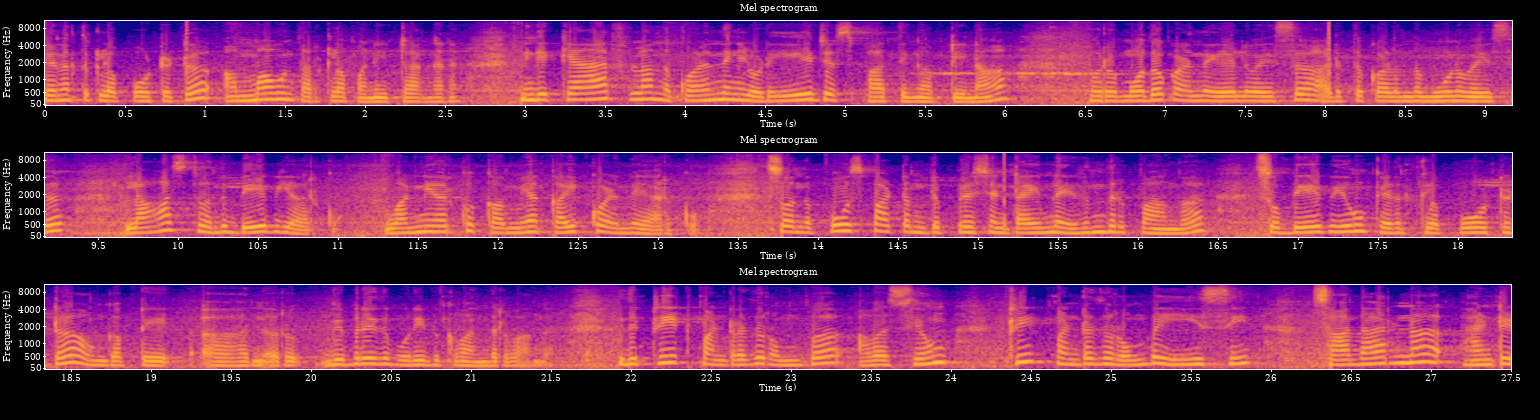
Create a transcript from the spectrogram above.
கிணத்துக்குள்ளே போட்டுட்டு அம்மாவும் தற்கொலை பண்ணிட்டாங்கன்னு நீங்கள் கேர்ஃபுல்லாக அந்த குழந்தைங்களோட ஏஜஸ் பார்த்தீங்க அப்படின்னா ஒரு மொதல் குழந்தை ஏழு வயசு அடுத்த குழந்தை மூணு வயசு லாஸ்ட் வந்து பேபியாக இருக்கும். ஒன் இயர்க்கும் கம்மியாக கை குழந்தையாக இருக்கும். ஸோ அந்த போஸ்ட்மார்ட்டம் டிப்ரெஷன் டைமில் இருந்திருப்பாங்க. ஸோ பேபியும் கிணத்துல போட்டுட்டு அவங்க அப்படி அந்த ஒரு விபரீத முறிவுக்கு வந்துடுவாங்க இது ட்ரீட் பண்ணுறது ரொம்ப அவசியம். ட்ரீட் பண்ணுறது ரொம்ப ஈஸி சாதாரண anti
